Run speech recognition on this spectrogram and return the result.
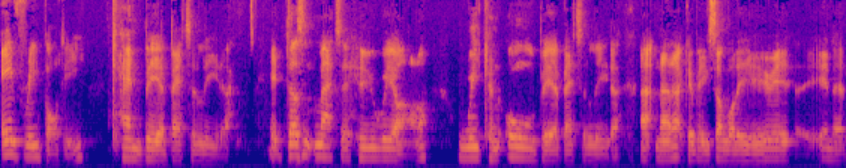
everybody can be a better leader. It doesn't matter who we are; we can all be a better leader. Uh, now, that could be somebody who, in their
